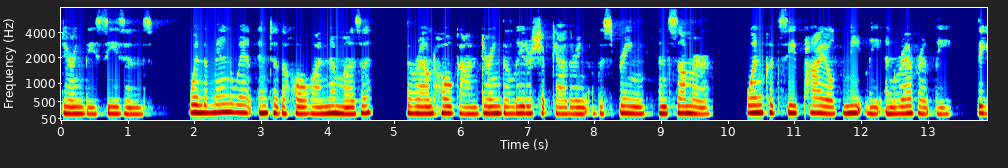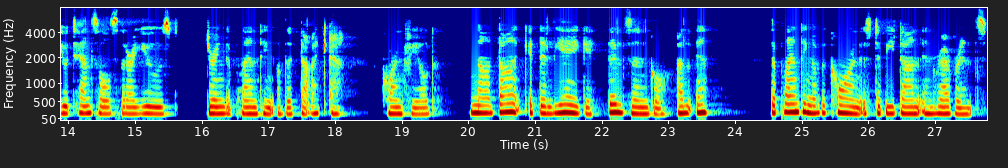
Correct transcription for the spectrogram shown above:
during these seasons. When the men went into the Hogan Namaza, the round Hogan during the leadership gathering of the spring and summer, one could see piled neatly and reverently the utensils that are used during the planting of the da'ka cornfield. The planting of the corn is to be done in reverence,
